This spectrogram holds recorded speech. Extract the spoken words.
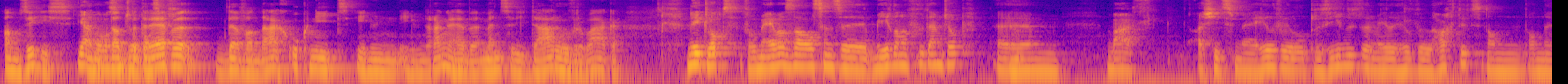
aan zich is. Ja, en dat bedrijven dat vandaag ook niet in hun, in hun rangen hebben, mensen die daarover waken. Nee, klopt. Voor mij was dat al sinds eh, meer dan een fulltime job. Ehm, Maar als je iets met heel veel plezier doet en met heel, heel veel hart doet, dan, dan, eh,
